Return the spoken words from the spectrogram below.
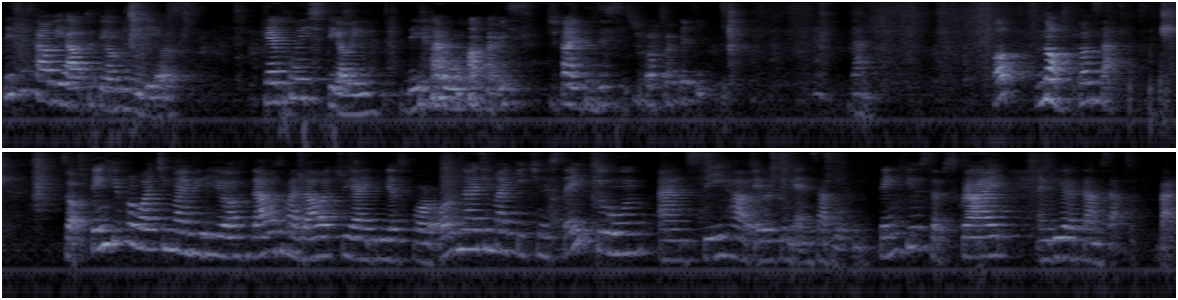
This is how we have to film the videos. Hercules stealing DIYs, trying to destroy. Done. Oh, no, don't stop. So thank you for watching my video. That was my Dollar Tree ideas for organizing my kitchen. Stay tuned and see how everything ends up looking. Thank you, subscribe and give it a thumbs up. Bye.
